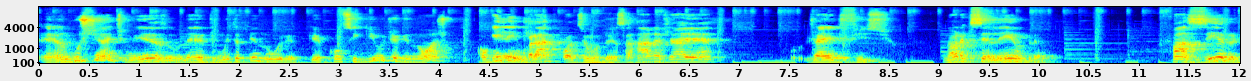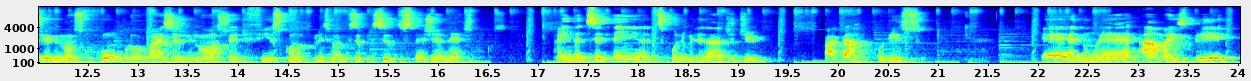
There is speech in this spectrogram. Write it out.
é, angustiante mesmo, né, de muita penúria, porque conseguir o diagnóstico, alguém lembrar que pode ser uma doença rara já é já é difícil. Na hora que você lembra, fazer o diagnóstico, comprovar esse diagnóstico é difícil, principalmente porque você precisa dos testes genéticos. ainda que você tenha disponibilidade de pagar por isso, é, não é A mais B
